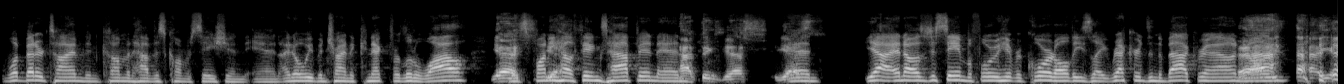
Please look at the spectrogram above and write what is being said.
What better time than come and have this conversation? And I know we've been trying to connect for a little while. Yeah, it's funny how things happen and how things, yes, yes. And yeah, and I was just saying before we hit record, all these like records in the background. Ah, yeah,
